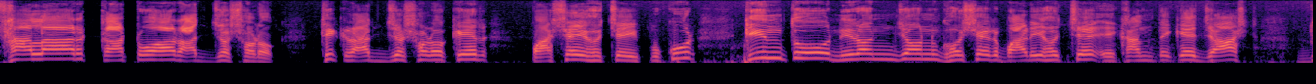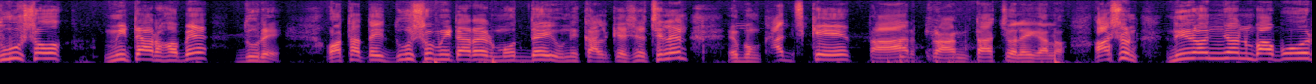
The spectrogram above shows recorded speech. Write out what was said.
সালার কাটোয়া রাজ্য সড়ক। ঠিক রাজ্য সড়কের পাশেই হচ্ছে এই পুকুর। কিন্তু নিরঞ্জন ঘোষের বাড়ি হচ্ছে এখান থেকে জাস্ট দুশো মিটার হবে দূরে। অর্থাৎ এই দুশো মিটারের মধ্যেই উনি কালকে এসেছিলেন এবং আজকে তার প্রাণটা চলে গেল। আসুন, নিরঞ্জন বাবুর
